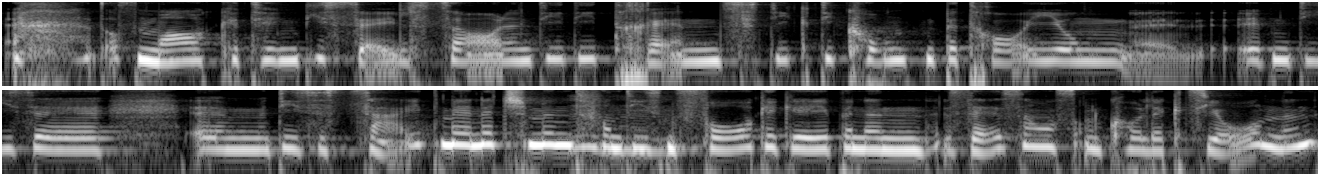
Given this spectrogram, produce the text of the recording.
das Marketing, die Saleszahlen, die, die Trends, die, die Kundenbetreuung, äh, eben diese, ähm, dieses Zeitmanagement mhm. von diesen vorgegebenen Saisons und Kollektionen.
